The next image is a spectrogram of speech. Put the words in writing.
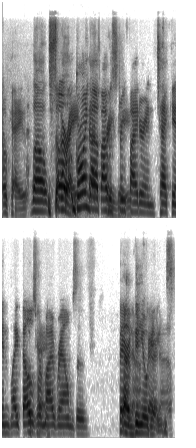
Okay. Well, So all right, growing that's up, I was. Street Fighter and Tekken. Like those were my realms of Fair uh, enough, video fair games.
